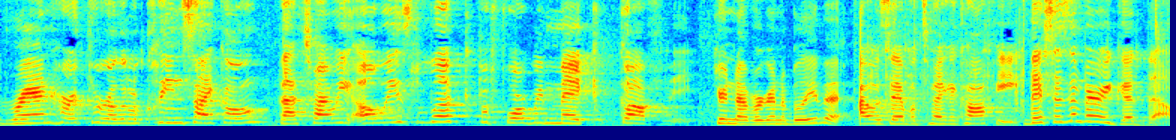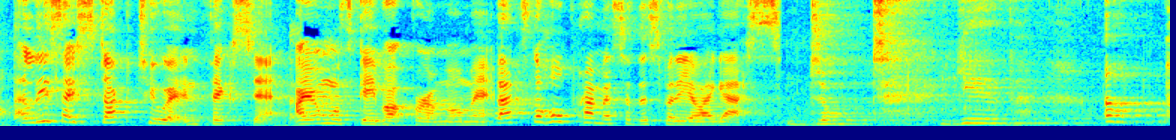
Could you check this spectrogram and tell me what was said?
Ran her through a little clean cycle. That's why we always look before we make coffee. You're never gonna believe it. I was able to make a coffee. This isn't very good though. At least I stuck to it and fixed it. I almost gave up for a moment. That's the whole premise of this video, I guess. Don't give up.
